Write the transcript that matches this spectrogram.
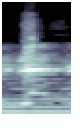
blessed.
